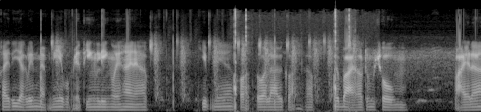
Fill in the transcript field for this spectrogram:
ใครที่อยากเล่นแบบนี้ผมจะทิ้งลิงก์ไว้ให้นะครับ คลิปนี้ขอตัวลาไปก่อนครับบ๊ายบายครับท่านผู้ชมไปแล้ว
